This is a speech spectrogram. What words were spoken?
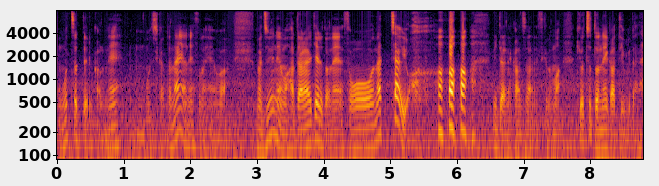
思っちゃってるからね。もう仕方ないよねその辺は、まあ、10年も働いてるとねそうなっちゃうよ。みたいな感じなんですけどまあ今日ちょっとネガティブだな。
